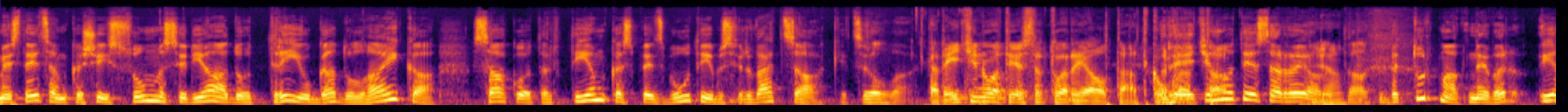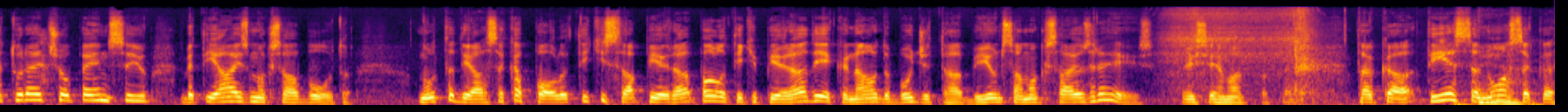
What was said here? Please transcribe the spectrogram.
Mēs teicām, ka šīs summas ir jādod triju gadu laikā, sākot ar tiem, kas pēc būtības ir vecāki cilvēki. Rēķinoties ar to realitāti. Rēķinoties ar realitāti. Turpmāk nevar ieturēt šo pensiju, bet jāizmaksā būtu nu, tad jāsaka, politiķi, pierā, politiķi pierādīja, ka nauda budžetā bija un samaksāja uzreiz visiem atpakaļ. Tā kā tiesa nosaka,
